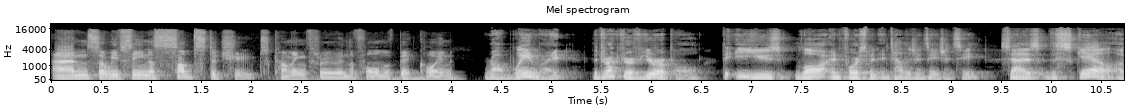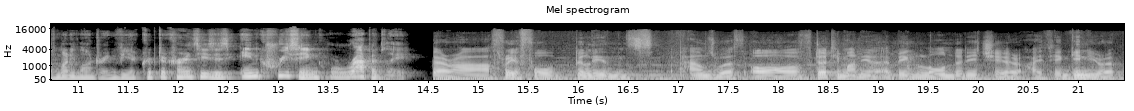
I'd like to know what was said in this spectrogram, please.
And so we've seen a substitute coming through in the form of Bitcoin. Rob Wainwright, the director of Europol, the EU's law enforcement intelligence agency, says the scale of money laundering via cryptocurrencies is increasing rapidly. There are three or four billions pounds worth of dirty money that are being laundered each year, I think, in Europe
